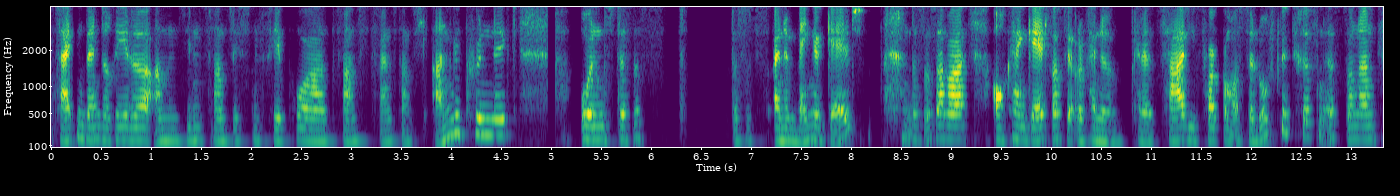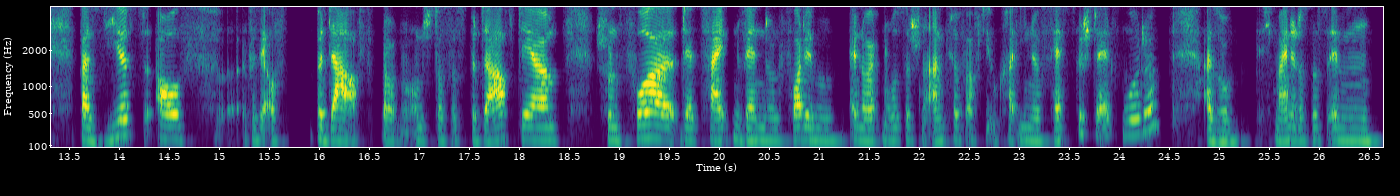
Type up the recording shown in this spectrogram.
Zeitenwende-Rede am 27. Februar 2022 angekündigt. Und das ist das ist eine Menge Geld. Das ist aber auch kein Geld, was ja, oder keine, keine Zahl, die vollkommen aus der Luft gegriffen ist, sondern basiert auf, quasi auf Bedarf. Und das ist Bedarf, der schon vor der Zeitenwende und vor dem erneuten russischen Angriff auf die Ukraine festgestellt wurde. Also ich meine, dass es im,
